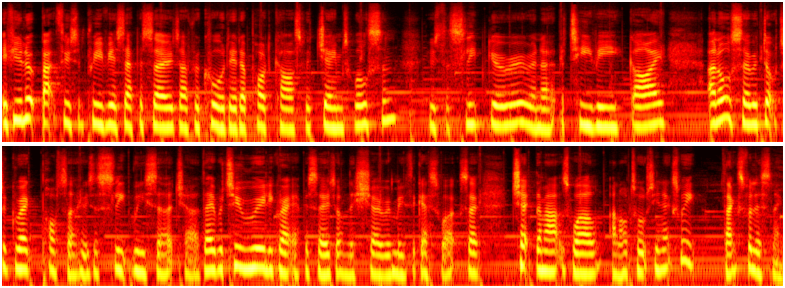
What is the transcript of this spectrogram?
if you look back through some previous episodes, I've recorded a podcast with James Wilson, who's the sleep guru and a, a TV guy, and also with Dr. Greg Potter, who's a sleep researcher. They were two really great episodes on this show, Remove the Guesswork. So check them out as well, and I'll talk to you next week. Thanks for listening.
